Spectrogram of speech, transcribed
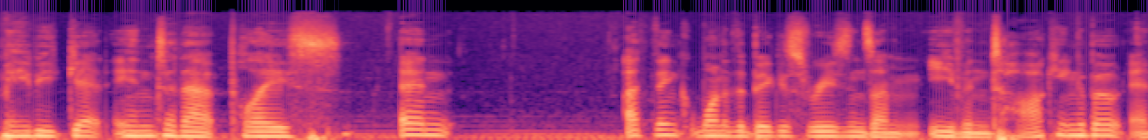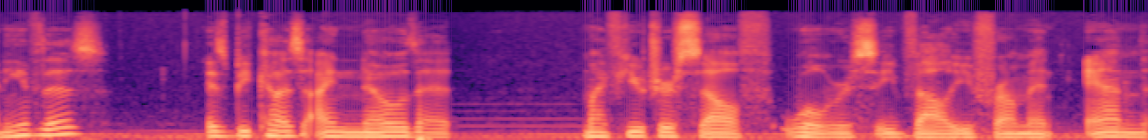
maybe get into that place and i think one of the biggest reasons i'm even talking about any of this is because I know that my future self will receive value from it and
